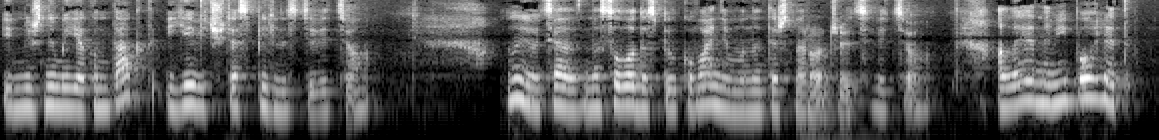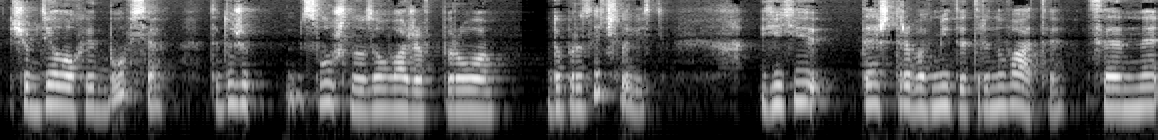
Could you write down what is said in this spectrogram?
і між ними є контакт, і є відчуття спільності від цього. Ну і оця насолода спілкуванням, вона теж народжується від цього. Але, на мій погляд, щоб діалог відбувся, ти дуже слушно зауважив про доброзичливість її теж треба вміти тренувати. Це не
